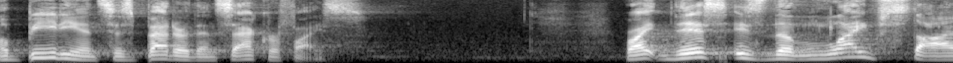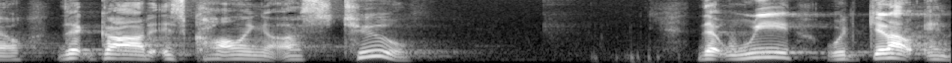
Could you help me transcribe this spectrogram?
Obedience is better than sacrifice. Right? This is the lifestyle that God is calling us to. That we would get out and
